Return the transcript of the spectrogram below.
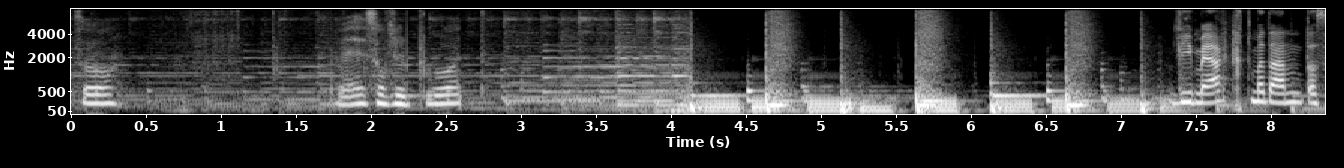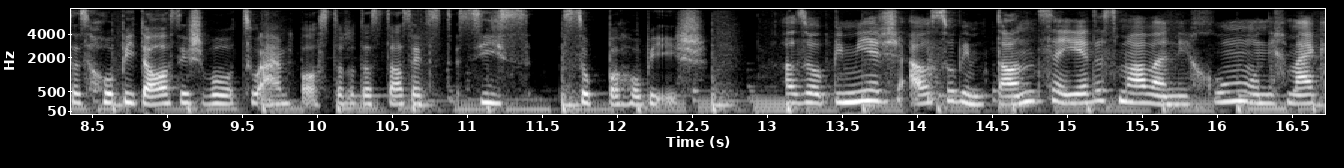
So, äh, so viel Blut. Wie merkt man dann, dass ein Hobby das ist, das zu einem passt oder dass das jetzt sein super Hobby ist? Also bei mir ist es auch so beim Tanzen. Jedes Mal, wenn ich komme und ich merke,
